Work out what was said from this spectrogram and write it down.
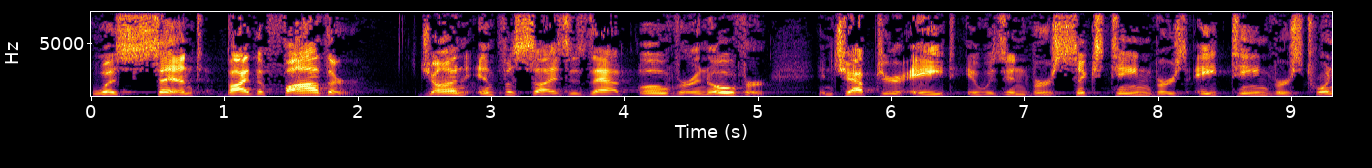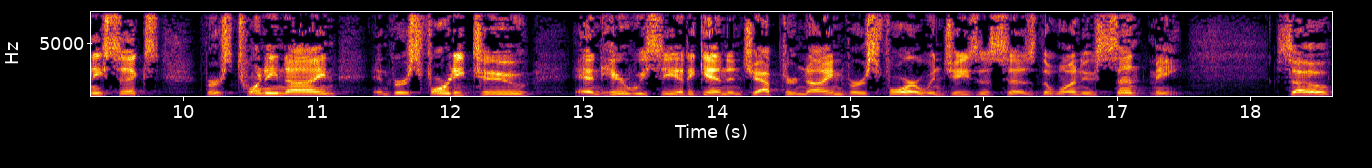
was sent by the Father. John emphasizes that over and over. In chapter 8, it was in verse 16, verse 18, verse 26, verse 29, and verse 42. And here we see it again in chapter 9, verse 4, when Jesus says, The one who sent me. So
